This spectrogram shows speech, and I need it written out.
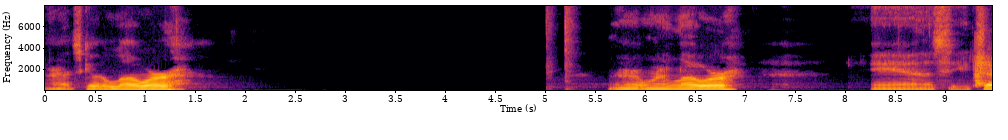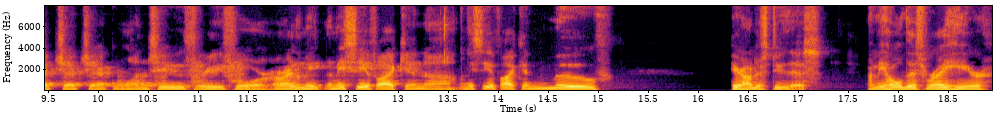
All right, let's go to lower. All right, we're in lower. And let's see. Check, check, check. One, two, three, four. All right, let me let me see if I can uh let me see if I can move. Here, I'll just do this. Let me hold this right here.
